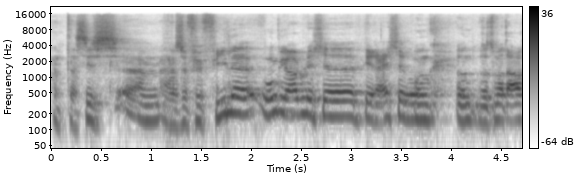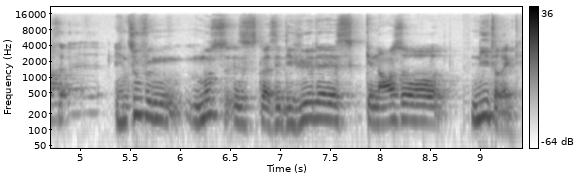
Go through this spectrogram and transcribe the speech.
und das ist ähm, also für viele unglaubliche Bereicherung. Und, und was man da auch hinzufügen muss, ist quasi die Hürde ist genauso niedrig.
